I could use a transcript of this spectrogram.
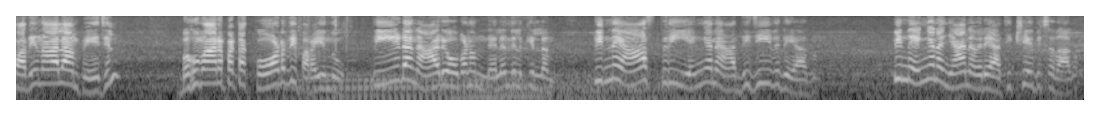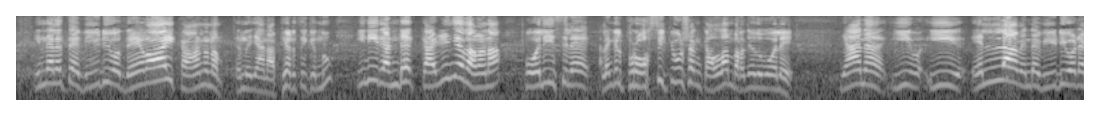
പതിനാലാം പേജിൽ ബഹുമാനപ്പെട്ട കോടതി പറയുന്നു പീഡനാരോപണം നിലനിൽക്കില്ലെന്ന്. പിന്നെ ആ സ്ത്രീ എങ്ങനെ അതിജീവിതയാകും? പിന്നെ എങ്ങനെ ഞാൻ അവരെ അധിക്ഷേപിച്ചതാകും? ഇന്നലത്തെ വീഡിയോ ദയവായി കാണണം എന്ന് ഞാൻ അഭ്യർത്ഥിക്കുന്നു. ഇനി രണ്ട് കഴിഞ്ഞ തവണ പോലീസിലെ അല്ലെങ്കിൽ പ്രോസിക്യൂഷൻ കള്ളം പറഞ്ഞതുപോലെ ഞാൻ ഈ ഈ എല്ലാം എന്റെ വീഡിയോയുടെ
